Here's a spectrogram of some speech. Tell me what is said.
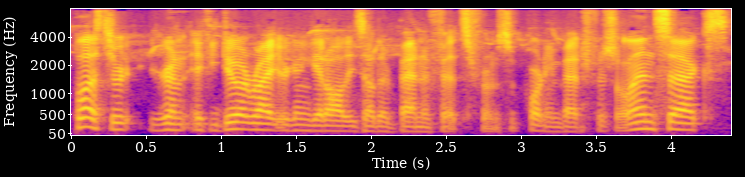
Plus, you're, you're going if you do it right, you're going to get all these other benefits from supporting beneficial insects,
